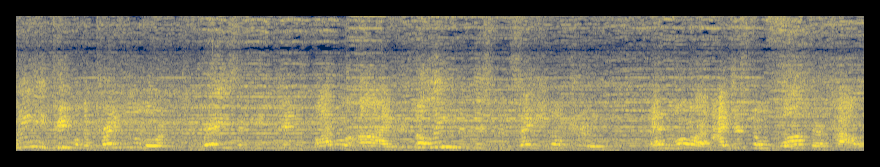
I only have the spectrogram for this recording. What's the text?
We need people to pray to the Lord, raise the King James Bible high, believe in dispensational truth. And Lord, I just don't want their power.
